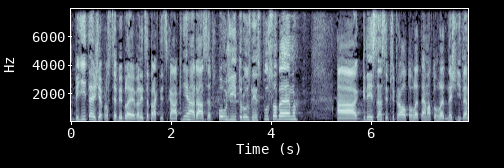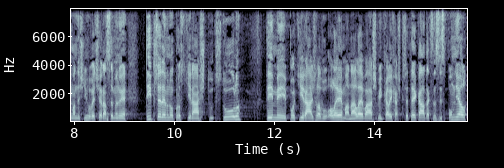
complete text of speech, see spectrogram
vidíte, že prostě Bible je velice praktická kniha, dá se použít různým způsobem. A když jsem si připravil tohle téma, tohle dnešní téma dnešního večera se jmenuje Ty přede mnou prostíráš stůl, ty mi potíráš hlavu olejem a naléváš mi kalich až přetéká, tak jsem si vzpomněl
